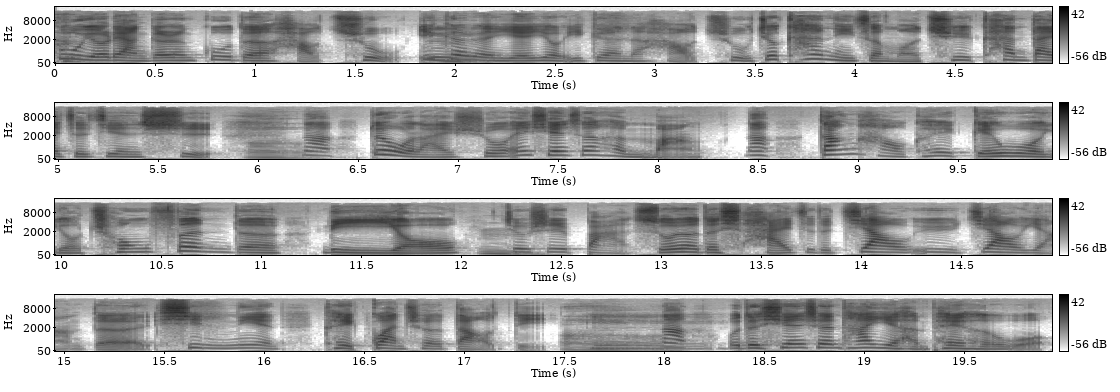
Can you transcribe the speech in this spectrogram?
顾有两个人顾的好处，嗯、一个人也有一个人的好处，就看你怎么去看待这件事。嗯、那对我来说，哎，先生很忙。那刚好可以给我有充分的理由，嗯、就是把所有的孩子的教育教养的信念可以贯彻到底。嗯，那我的先生他也很配合我，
